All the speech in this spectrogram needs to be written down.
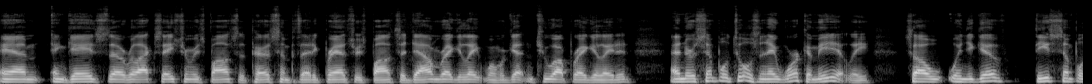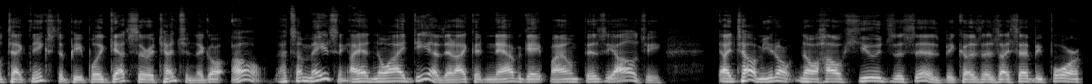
and engage the relaxation response, the parasympathetic branch response, to downregulate when we're getting too upregulated. And they're simple tools and they work immediately. So when you give these simple techniques to people, it gets their attention. They go, Oh, that's amazing. I had no idea that I could navigate my own physiology. I tell them, You don't know how huge this is because, as I said before,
